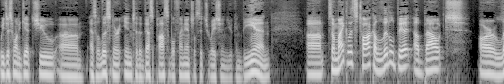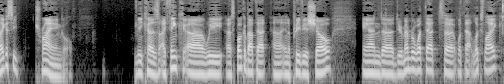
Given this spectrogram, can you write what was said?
we just want to get you, um, as a listener, into the best possible financial situation you can be in. Um, so, Mike, let's talk a little bit about our legacy triangle because I think uh, we uh, spoke about that uh, in a previous show. And uh, do you remember what that uh, what that looks like?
